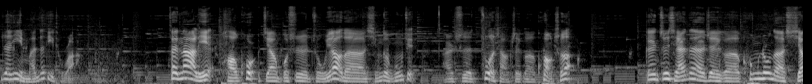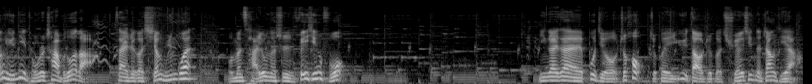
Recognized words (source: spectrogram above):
任意门的地图啊。在那里，跑酷将不是主要的行动工具，而是坐上这个矿车，跟之前的这个空中的祥云地图是差不多的。在这个祥云关，我们采用的是飞行服，应该在不久之后就可以遇到这个全新的章节啊。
